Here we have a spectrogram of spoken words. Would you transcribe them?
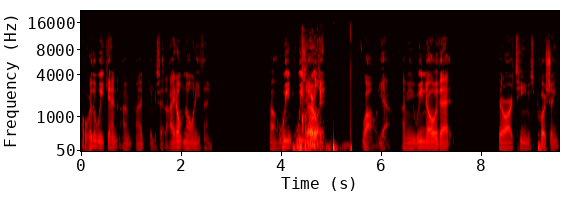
over the weekend. I'm I like I said I don't know anything. Uh, we we know Clearly. that, well, yeah. I mean, we know that there are teams pushing.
